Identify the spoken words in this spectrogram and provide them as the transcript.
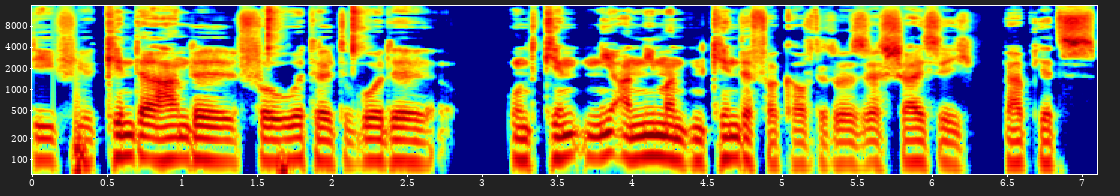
die für Kinderhandel verurteilt wurde und kind, nie, an niemanden Kinder verkauft hat. Also scheiße, ich hab jetzt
